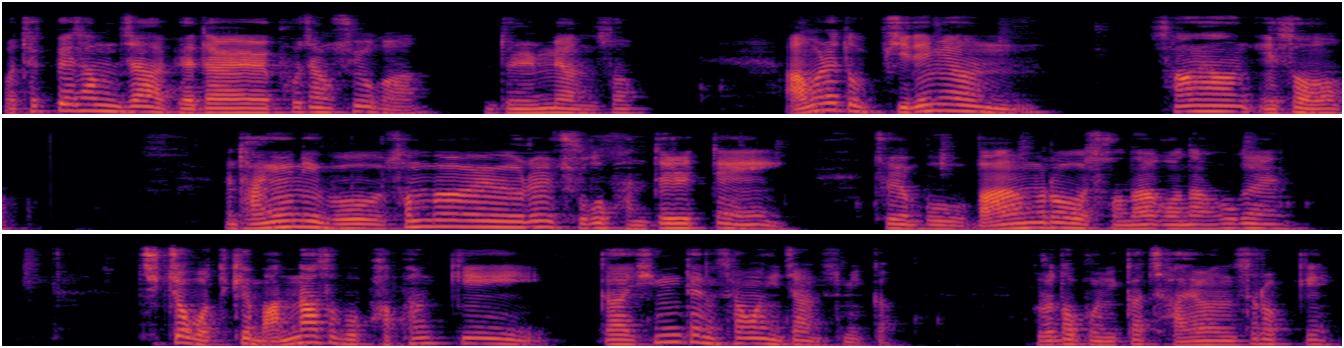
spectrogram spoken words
뭐 택배 상자 배달 포장 수요가 늘면서 아무래도 비대면 상황에서 당연히 뭐 선물을 주고 받을 때 저희가 뭐 마음으로 전하거나 혹은 직접 어떻게 만나서 뭐 밥 한 끼가 힘든 상황이지 않습니까? 그러다 보니까 자연스럽게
